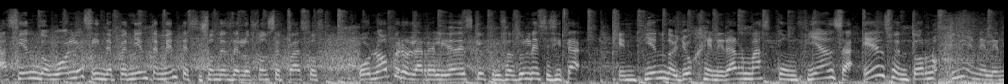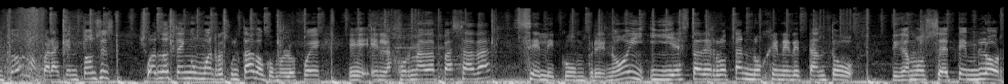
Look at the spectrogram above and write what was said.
haciendo goles independientemente si son desde los 11 pasos o no, pero la realidad es que Cruz Azul necesita entiendo yo, generar más confianza en su entorno y en el entorno para que entonces cuando tenga un buen resultado, como lo fue eh, en la jornada pasada, se le compre, ¿no? Y, y esta derrota no genere tanto digamos, eh, temblor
